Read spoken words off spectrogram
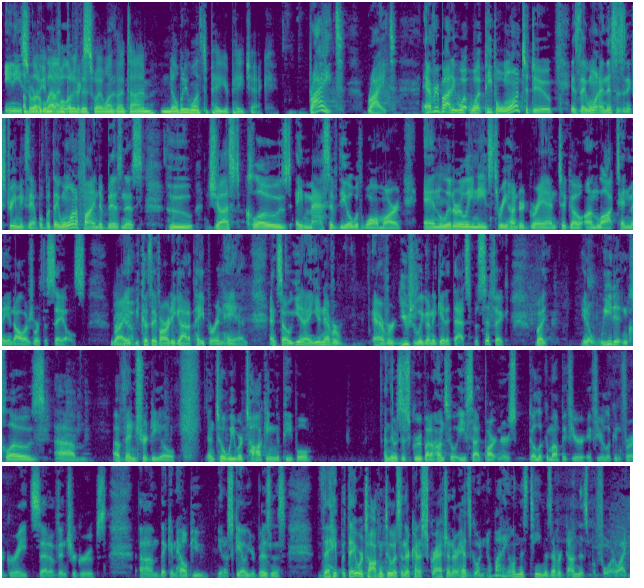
any a sort of level of. put it ex- this way one time. Nobody wants to pay your paycheck. Right, right everybody what what people want to do is they want and this is an extreme example but they want to find a business who just closed a massive deal with Walmart and literally needs 300 grand to go unlock 10 million dollars worth of sales right yeah. because they've already got a paper in hand and so you know you're never ever usually going to get it that specific. But you know, we didn't close um, a venture deal until we were talking to people and there was this group out of Huntsville, Eastside Partners. Go look them up if you're if you're looking for a great set of venture groups um, that can help you, you know, scale your business. They but they were talking to us and they're kind of scratching their heads, going, "Nobody on this team has ever done this before. Like,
